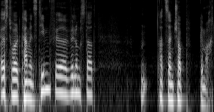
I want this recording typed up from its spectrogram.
Östwold kam ins Team für Willumstad und hat seinen Job gemacht,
